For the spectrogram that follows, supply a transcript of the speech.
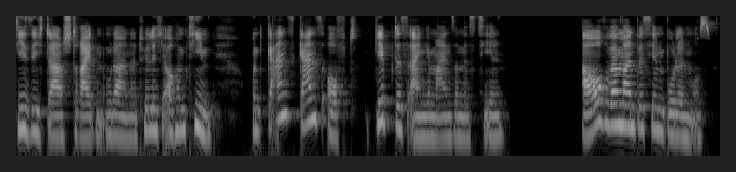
die sich da streiten oder natürlich auch im Team. Und ganz, ganz oft gibt es ein gemeinsames Ziel. Auch wenn man ein bisschen buddeln muss.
